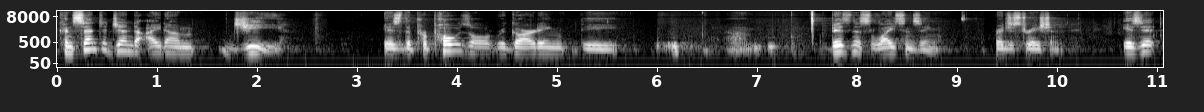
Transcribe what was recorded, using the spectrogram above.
Consent agenda item G is the proposal regarding the um, business licensing registration. Is it,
